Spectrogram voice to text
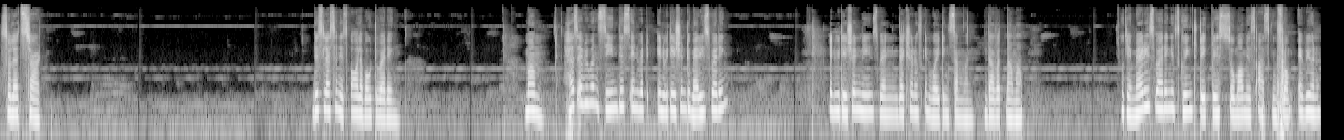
So let's start. This lesson is all about wedding. Mum, has everyone seen this invi- invitation to Mary's wedding? Invitation means when the action of inviting someone, Dawatnama. Okay, Mary's wedding is going to take place, so mom is asking from everyone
